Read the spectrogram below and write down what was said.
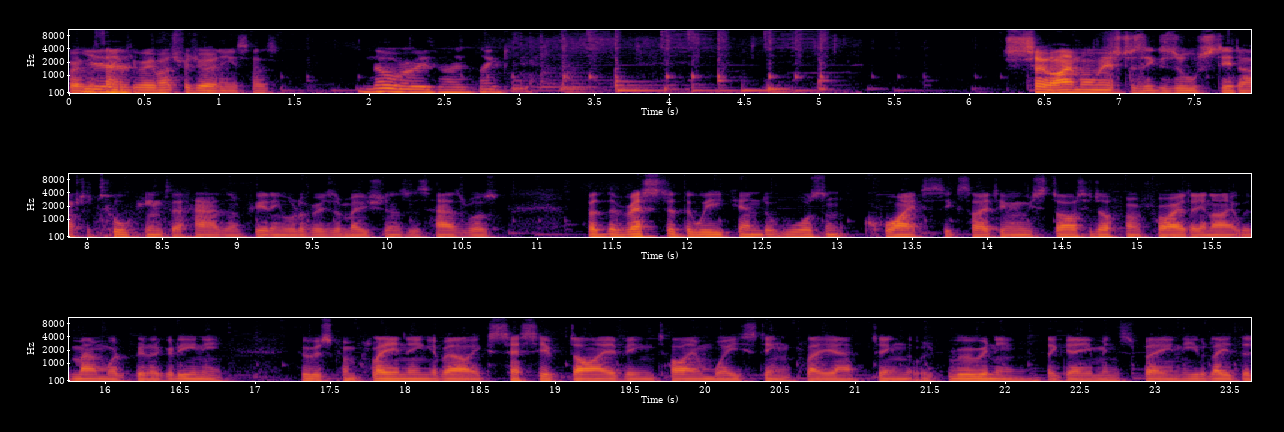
Right, well, thank you very much for joining us, Has. No worries, man. Thank you. So I'm almost as exhausted after talking to Has and feeling all of his emotions as Has was. But the rest of the weekend wasn't quite as exciting. We started off on Friday night with Manuel Pellegrini, who was complaining about excessive diving, time wasting, play acting that was ruining the game in Spain. He laid the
